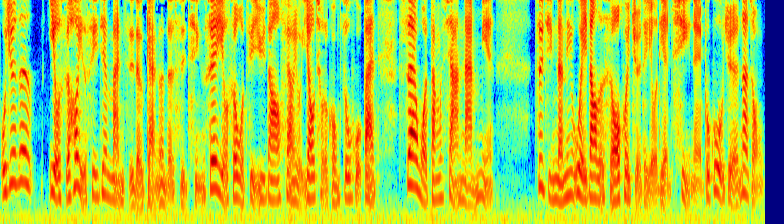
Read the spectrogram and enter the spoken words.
我觉得这有时候也是一件蛮值得感恩的事情。所以有时候我自己遇到非常有要求的工作伙伴，虽然我当下难免自己能力未到的时候会觉得有点气馁，不过我觉得那种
